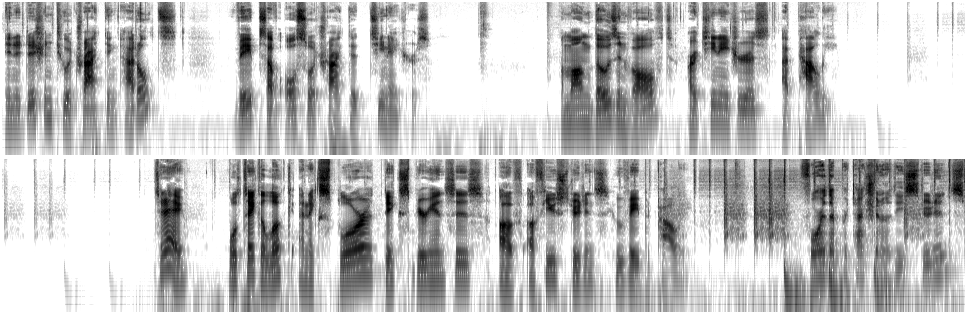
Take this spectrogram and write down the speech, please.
in addition to attracting adults, vapes have also attracted teenagers. Among those involved are teenagers at Pali. Today, we'll take a look and explore the experiences of a few students who vape at Pali. For the protection of these students,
